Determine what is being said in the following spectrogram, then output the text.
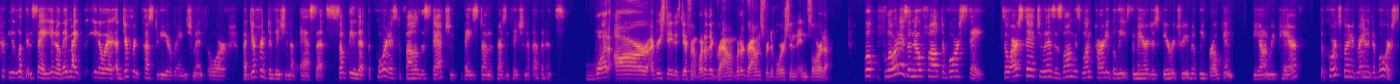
you look and say, you know, they might, you know, a, a, different custody arrangement or a different division of assets, something that the court has to follow the statute based on the presentation of evidence. What are every state is different. What are the ground what are grounds for divorce in in florida? Well florida is a no fault divorce state. So our statute is as long as one party believes the marriage is irretrievably broken beyond repair the court's going to grant a divorce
